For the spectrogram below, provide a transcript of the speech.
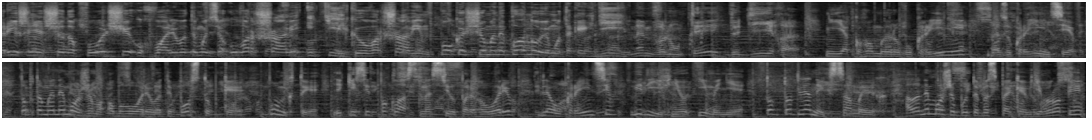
Рішення щодо Польщі ухвалюватимуться у Варшаві і тільки у Варшаві. Поки що ми не плануємо таких дій. de ніякого миру в Україні без українців. Тобто ми не можемо обговорювати поступки, пункти, які слід покласти на стіл переговорів для українців від їхнього імені, тобто для них самих. Але не може бути безпеки в Європі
